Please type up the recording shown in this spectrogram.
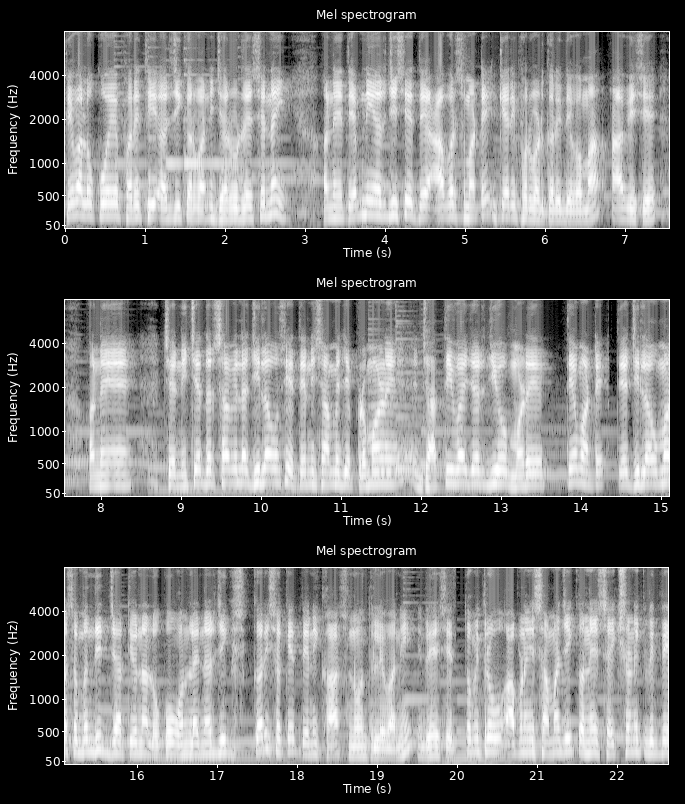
તેવા લોકોએ ફરીથી અરજી કરવાની જરૂર રહેશે નહીં. અને તેમની અરજી છે તે આ વર્ષ માટે કેરી ફોરવર્ડ કરી દેવામાં આવી છે. અને જે નીચે દર્શાવેલા જિલ્લાઓ છે તેની સામે જે પ્રમાણે જાતિવાઇઝ અરજીઓ મળે તે માટે તે જિલ્લાઓમાં સંબંધિત જાતિઓના લોકો ઓનલાઈન અરજી કરી શકે તેની ખાસ નોંધ લેવાની રહેશે. તો મિત્રો, આપણે સામાજિક અને શૈક્ષણિક રીતે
